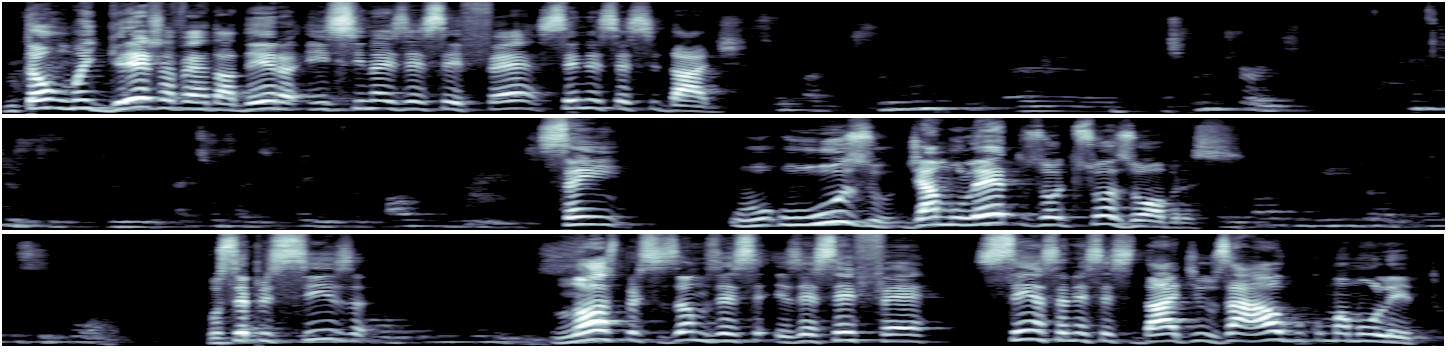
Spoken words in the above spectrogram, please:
Então, uma igreja verdadeira ensina a exercer fé sem necessidade. Need, sem o, o uso de amuletos ou de suas obras. Você precisa, nós precisamos exer- exercer fé sem essa necessidade de usar algo como amuleto.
